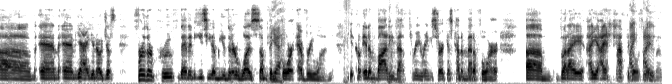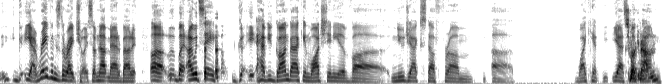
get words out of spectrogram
Um, and and yeah, you know, just further proof that in ECW there was something Yeah. for everyone. You know, it embodied that three ring circus kind of metaphor. Um, but I I, I have to go I, with Raven. g- yeah, Raven's the right choice. I'm not mad about it. Uh, but I would say, g- have you gone back and watched any of uh, New Jack stuff from? Uh, why can't? Yeah, Smoky Mountain?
